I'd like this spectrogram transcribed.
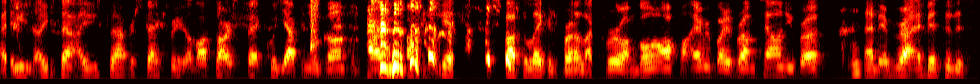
I used, I used to I used to have respect for you. I lost all respect. Quit yapping your gums. I'm tired of talking shit about the Lakers, bro. Like for real, I'm going off on everybody, bro. I'm telling you, bro. I have every right. I've been through this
